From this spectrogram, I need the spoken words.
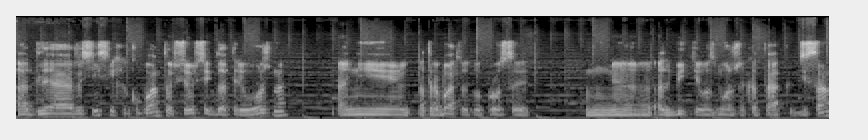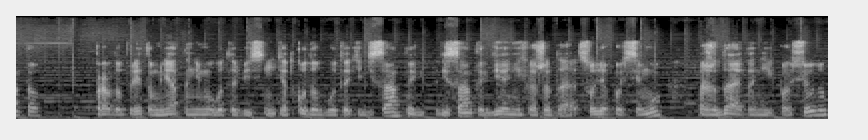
А для российских оккупантов все всегда тревожно. Они отрабатывают вопросы м, э, отбития возможных атак десантов. Правда, при этом внятно не могут объяснить, откуда будут эти десанты, десанты, где они их ожидают. Судя по всему, ожидают они их повсюду.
